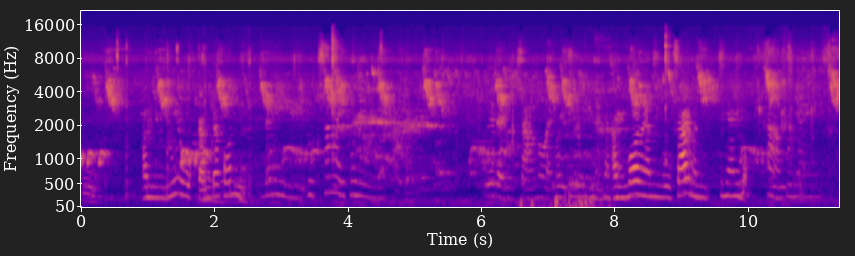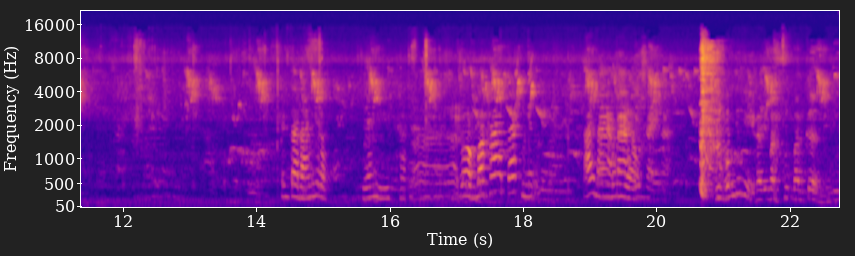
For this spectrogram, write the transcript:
ผู้อันนี้ลูกกันจะคนได้ลูกชายผู้หนึ่งค่ะ เลยได้ลูกสาวหน่อยมาตีอันบ่แม่นลูกชายมันผู้ใหญ่บอกค่ะผู้ใหญ่เป็นตาดังอยู่หรอกเสียงดีครับร้องบ่ค่าจักเม็ดตายหนับ้างนเบิ่งบ้านแล้วที่ใส่ค่ะผมอยู่นี่ครับอยู่บ้านบ้านเกิดอยู่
